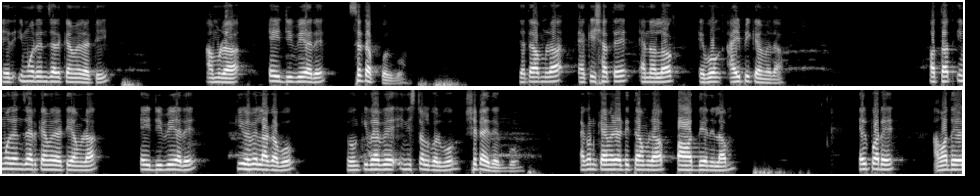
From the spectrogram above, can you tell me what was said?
এর ইমোরেঞ্জার ক্যামেরাটি আমরা এই ডিভিআরে সেট আপ করব। যাতে আমরা একই সাথে অ্যানালগ এবং আইপি ক্যামেরা, অর্থাৎ ইমোরেঞ্জার ক্যামেরাটি আমরা এই ডিভিআরে কীভাবে লাগাবো এবং কীভাবে ইনস্টল করব সেটাই দেখব। এখন ক্যামেরাটিতে আমরা পাওয়ার দিয়ে নিলাম। এরপরে আমাদের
